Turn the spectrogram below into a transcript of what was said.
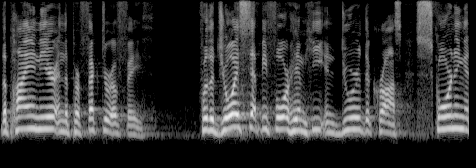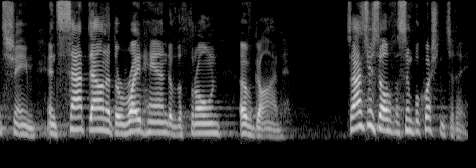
the pioneer and the perfecter of faith. For the joy set before him, he endured the cross, scorning its shame, and sat down at the right hand of the throne of God. So ask yourself a simple question today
